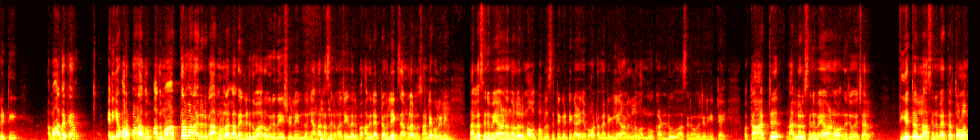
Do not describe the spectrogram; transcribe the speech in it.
കിട്ടി. അപ്പൊ അതൊക്കെ എനിക്ക് ഉറപ്പാണ്. അതും അത് മാത്രമാണ് അതിനൊരു കാരണമുള്ളത്. അല്ലാതെ എന്റെ അടുത്ത് വേറെ ഒരു ദേഷ്യമില്ല ഇന്നും ഞാൻ നല്ല സിനിമ ചെയ്താലും. ഇപ്പൊ അതിന് ഏറ്റവും വലിയ എക്സാമ്പിൾ ആയിരുന്നു സൺഡേ ഹോളിഡേ നല്ല സിനിമയാണെന്നുള്ളൊരു മൗത്ത് പബ്ലിസിറ്റി കിട്ടി കഴിഞ്ഞപ്പോൾ ഓട്ടോമാറ്റിക്കലി ആളുകൾ വന്നു കണ്ടു ആ സിനിമ വലിയൊരു ഹിറ്റായി അപ്പൊ കാറ്റ് നല്ലൊരു സിനിമയാണോ എന്ന് ചോദിച്ചാൽ തിയേറ്ററിൽ ആ സിനിമ എത്രത്തോളം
